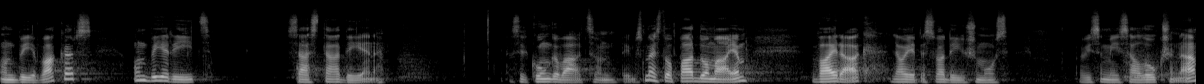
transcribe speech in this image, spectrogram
Un bija vakars, un bija rīts, sastā diena. Tas ir kunga vārds, un pirms mēs to pārdomājam, vairāk, ļaujiet, es vadīšu mūs pavisam īsā lūkšanā.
